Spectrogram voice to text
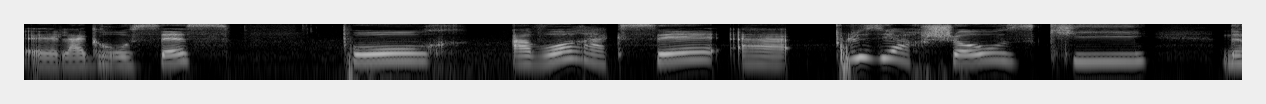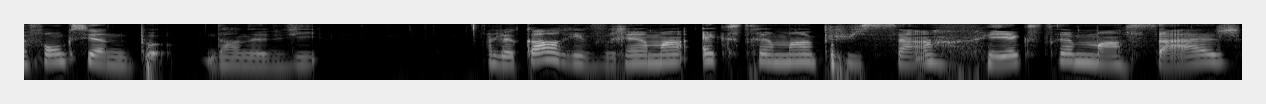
euh, la grossesse, pour avoir accès à plusieurs choses qui ne fonctionnent pas dans notre vie. Le corps est vraiment extrêmement puissant et extrêmement sage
